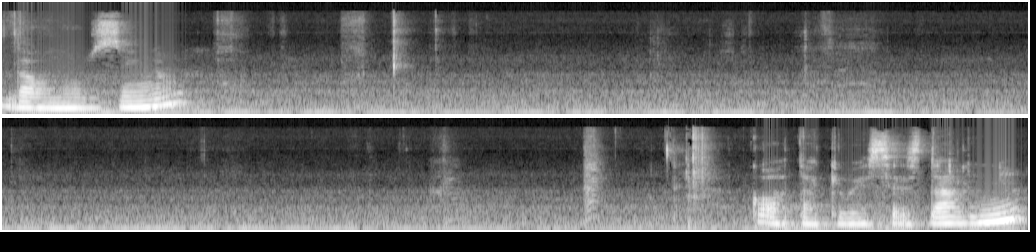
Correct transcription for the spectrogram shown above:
Dá um nozinho. Cortar aqui o excesso da linha.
